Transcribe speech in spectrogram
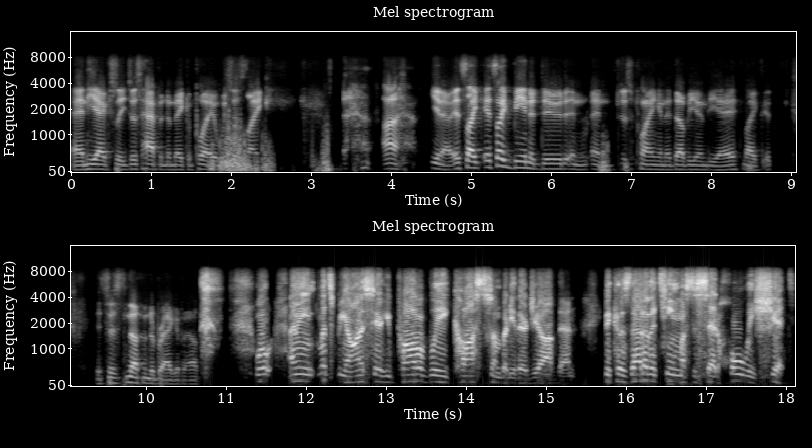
and he actually just happened to make a play, which is like, uh, you know, it's like it's like being a dude and and just playing in the WNBA. Like it, it's just nothing to brag about. Well, I mean, let's be honest here. He probably cost somebody their job then, because that other team must have said, "Holy shit."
